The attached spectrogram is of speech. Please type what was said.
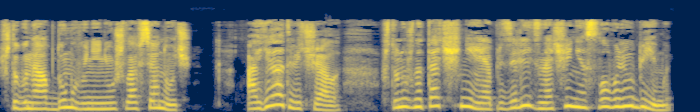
чтобы на обдумывание не ушла вся ночь. А я отвечала, что нужно точнее определить значение слова «любимый»,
